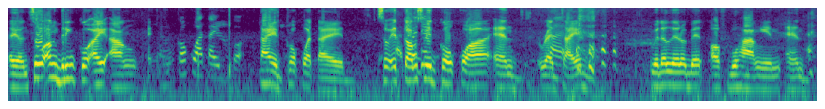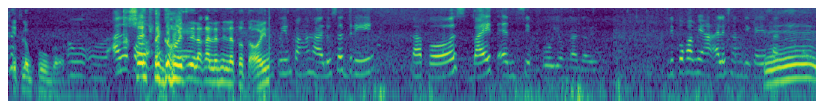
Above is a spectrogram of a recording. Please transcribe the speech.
Ayun, so ang drink ko ay ang Cocoa Tide po. Tide, Cocoa Tide. So it Ah, comes with cocoa and red Ah. tide with a little bit of buhangin and itlog pugo. Oo. Ano po? Shit, nag-comment sila kala nila totoo. Yun- po yung panghalo sa drink. Tapos, bite and sip po yung gagawin. Hindi po kami aalis nang di kayo sa Mm,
